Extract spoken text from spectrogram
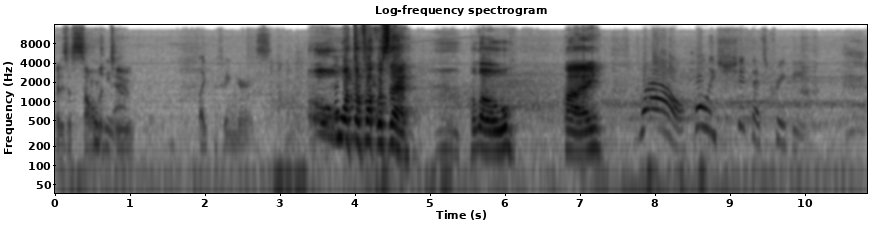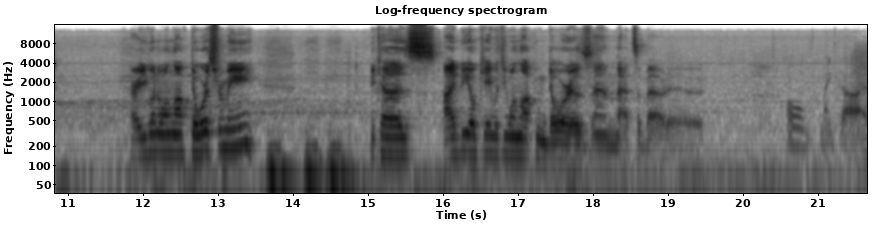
That is a solid you know. 2. Like the fingers. Oh, what the fuck was that? Hello? Hi? Wow! Holy shit, that's creepy. Are you going to unlock doors for me? Because I'd be okay with you unlocking doors, and that's about it. Oh my god.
